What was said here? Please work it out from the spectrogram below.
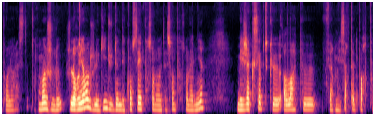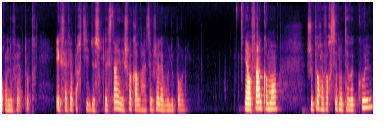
pour le reste. Donc moi, je l'oriente, je, je le guide, je lui donne des conseils pour son orientation, pour son avenir, mais j'accepte que Allah peut fermer certaines portes pour en ouvrir d'autres et que ça fait partie de son destin et des choix qu'Allah a voulu pour lui. Et enfin, comment je peux renforcer mon tawakkul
